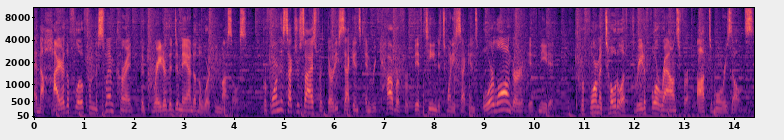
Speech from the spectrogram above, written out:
and the higher the flow from the swim current, the greater the demand on the working muscles. Perform this exercise for 30 seconds and recover for 15 to 20 seconds or longer if needed. Perform a total of three to four rounds for optimal results.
